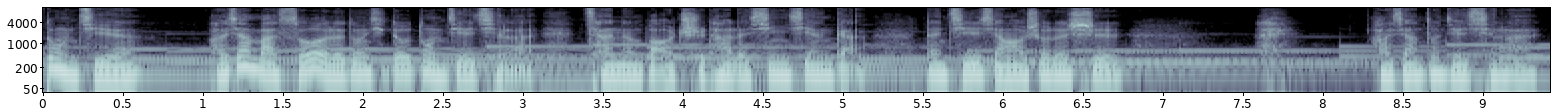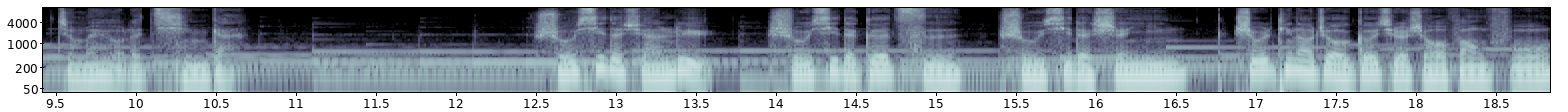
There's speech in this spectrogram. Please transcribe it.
冻结，好像把所有的东西都冻结起来，才能保持它的新鲜感。但其实想要说的是，唉，好像冻结起来就没有了情感。熟悉的旋律，熟悉的歌词，熟悉的声音。是不是听到这首歌曲的时候，仿佛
